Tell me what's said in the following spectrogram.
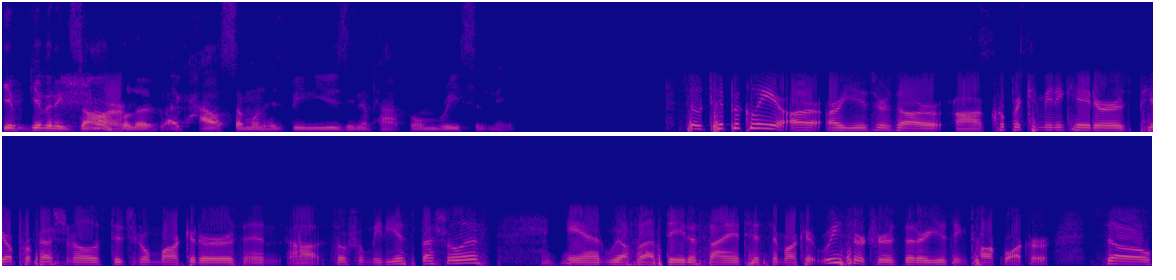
give give an example sure. of like how someone has been using the platform recently. So typically, our, our users are uh, corporate communicators, PR professionals, digital marketers, and uh, social media specialists. Mm-hmm. And we also have data scientists and market researchers that are using TalkWalker. So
